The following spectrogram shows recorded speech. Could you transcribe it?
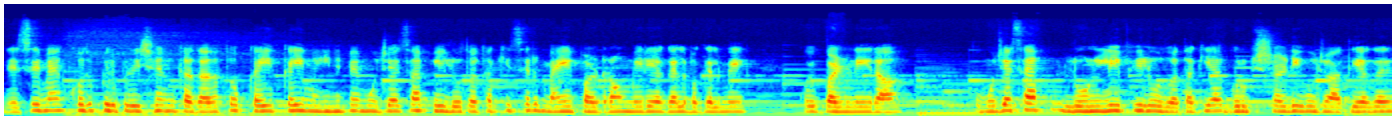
जैसे मैं खुद प्रिपरेशन करता था तो कई कई महीने पे मुझे ऐसा फील होता था कि सिर्फ़ मैं ही पढ़ रहा हूँ मेरे अगल बगल में कोई पढ़ नहीं रहा। तो मुझे ऐसा लोनली फील होता था कि यार ग्रुप स्टडी हो जाती है अगर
